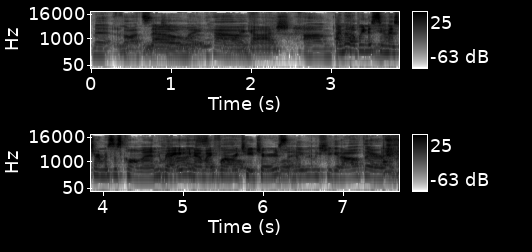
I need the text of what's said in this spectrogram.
minute thoughts no. that you might have. Oh my gosh. Um, I'm hoping to see yeah. Mr. and Mrs. Coleman, right? Yes. You know, my well, former teachers. Well, maybe we should get out there because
